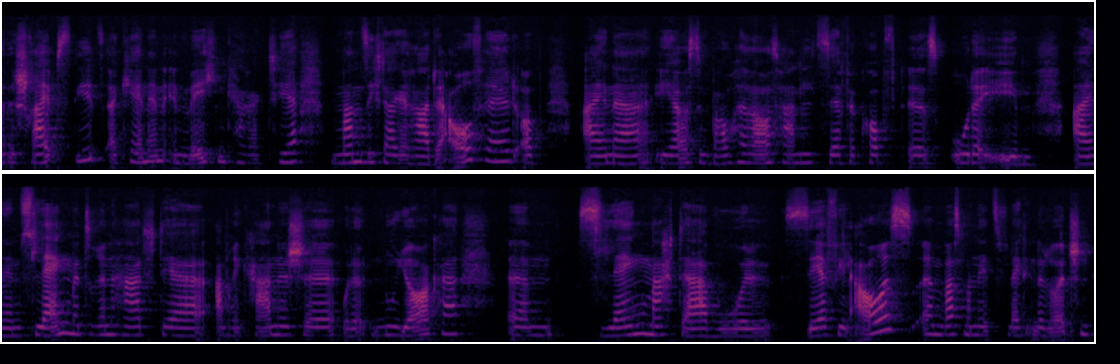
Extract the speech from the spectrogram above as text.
des Schreibstils erkennen, in welchem Charakter man sich da gerade aufhält, ob einer eher aus dem Bauch heraus handelt, sehr verkopft ist oder eben einen Slang mit drin hat, der amerikanische oder New Yorker ähm, Slang macht da wohl sehr viel aus, ähm, was man jetzt vielleicht in der deutschen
